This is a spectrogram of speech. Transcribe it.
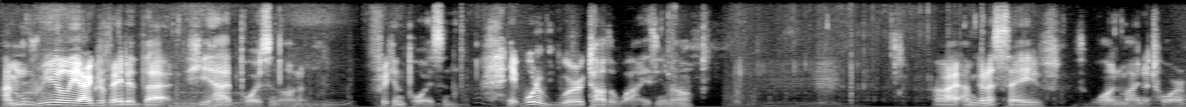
I'm really aggravated that he had poison on him. Freaking poison. It would have worked otherwise, you know. Alright, I'm gonna save one Minotaur.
